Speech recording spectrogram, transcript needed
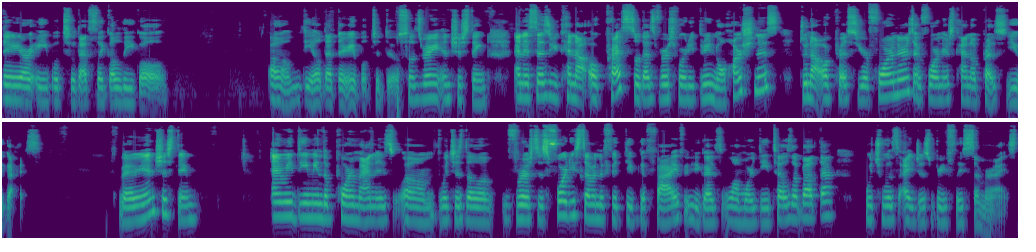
they are able to. That's like a legal um deal that they're able to do. So it's very interesting. And it says you cannot oppress, so that's verse 43, no harshness. Do not oppress your foreigners, and foreigners can oppress you guys. Very interesting. And redeeming the poor man is um which is the verses 47 to 55 if you guys want more details about that, which was I just briefly summarized.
